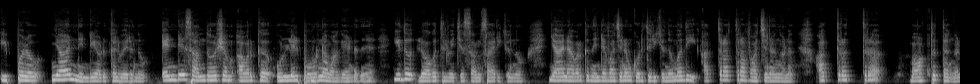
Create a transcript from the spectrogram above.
ഇപ്പോഴോ ഞാൻ നിന്റെ അടുക്കൽ വരുന്നു. എന്റെ സന്തോഷം അവർക്ക് ഉള്ളിൽ പൂർണമാകേണ്ടതിന് ഇത് ലോകത്തിൽ വെച്ച് സംസാരിക്കുന്നു. ഞാൻ അവർക്ക് നിന്റെ വചനം കൊടുത്തിരിക്കുന്നു. മതി. അത്രത്ര വചനങ്ങൾ അത്രത്ര വാക്തത്വങ്ങൾ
